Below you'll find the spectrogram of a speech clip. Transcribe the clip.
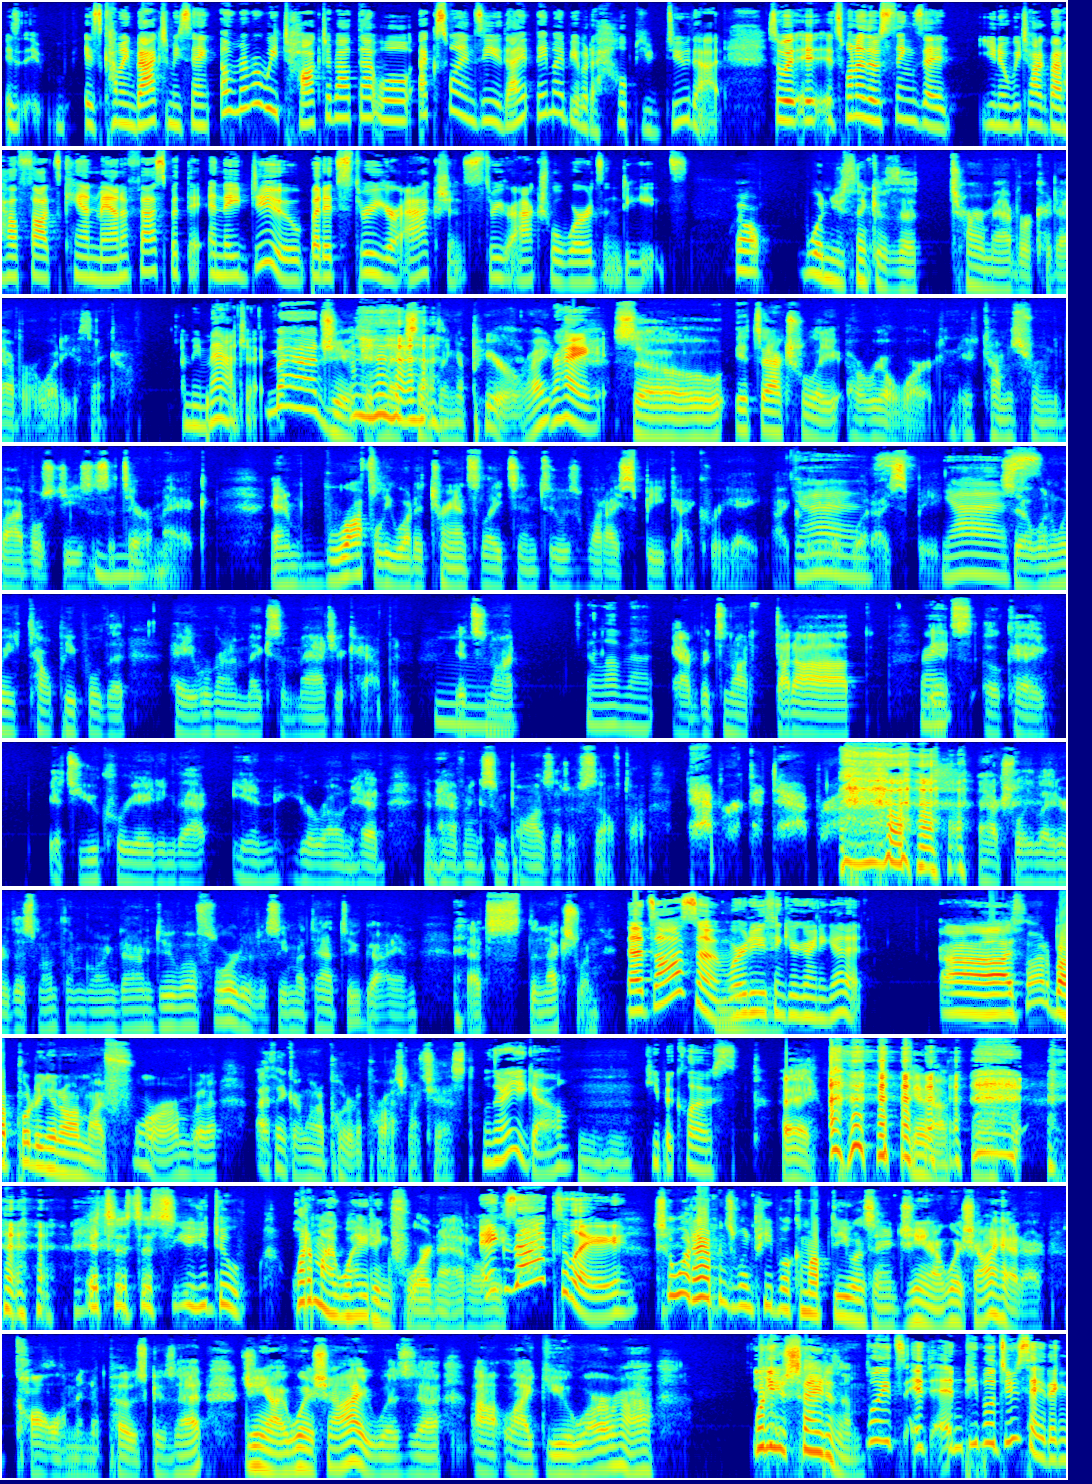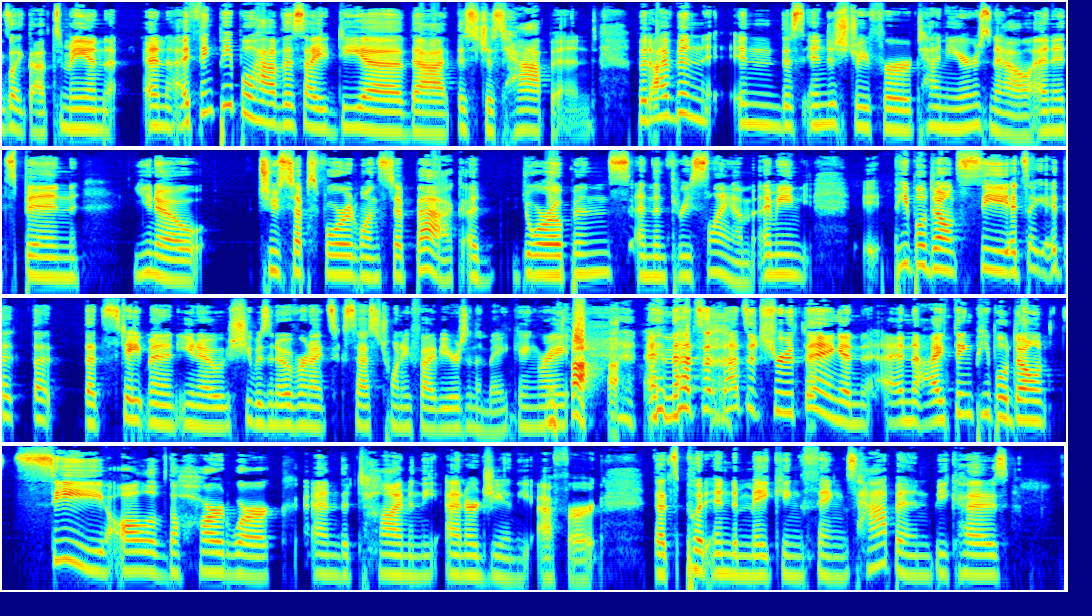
is is coming back to me saying, "Oh, remember we talked about that? Well, X, Y, and Z, they, they might be able to help you do that." So it, it's one of those things that you know we talk about how thoughts can manifest, but they, and they do, but it's through your actions, through your actual words and deeds. Well, when you think of the term abracadabra, what do you think of? I mean, magic, Magic. It makes something appear, right? right? So it's actually a real word. It comes from the Bible's Jesus. It's Mhm. Aramaic. And roughly what it translates into is what I speak, I create. I create what I speak. Yes. So when we tell people that, hey, we're going to make some magic happen, it's Mm, not I love that. it's not ta-da. Right. It's okay. It's you creating that in your own head and having some positive self-talk. Abracadabra. Actually, later this month, I'm going down to uh, Florida to see my tattoo guy, and that's the next one. That's awesome. Where do you Mm. think you're going to get it? Uh, I thought about putting it on my forearm, but I, I think I'm going to put it across my chest. Well, there you go. hmm Keep it close. Hey, you know, yeah. it's, it's it's you do. What am I waiting for, Natalie? exactly. So what happens when people come up to you and say, "Gee, I wish I had a column in the Post Gazette. Gee, I wish I was uh, uh, like you were." Uh, what do You- you say to them? Well, it's it, and people do say things like that to me, and and I think people have this idea that this just happened. But I've been in this industry for ten years now, and it's been, you know, two steps forward, one step back. A door opens, and then three slam. I mean, it, people don't see. It's like it, that that that statement. You know, she was an overnight success, twenty five years in the making, right? and that's a, that's a true thing and and I think people don't see all of the hard work and the time and the energy and the effort that's put into making things happen because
